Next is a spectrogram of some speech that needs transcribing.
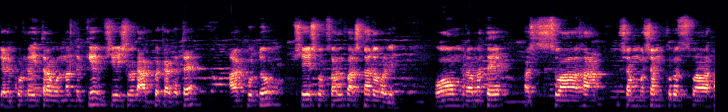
ಕೇಳ್ಕೊಂಡು ಈ ಥರ ಒಂದೊಂದಕ್ಕೆ ವಿಶೇಷವಾಗಿ ಹಾಕ್ಬೇಕಾಗತ್ತೆ. ಹಾಕ್ಬಿಟ್ಟು ವಿಶೇಷವಾಗಿ ಸ್ವಲ್ಪ ಅರ್ಶನ ತಗೊಳ್ಳಿ. ಓಂ ರಮತೆ ಅಸ್ವಾಹ ಶಂ ಶಂ ಕುರು ಸ್ವಾಹ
